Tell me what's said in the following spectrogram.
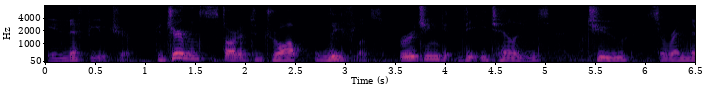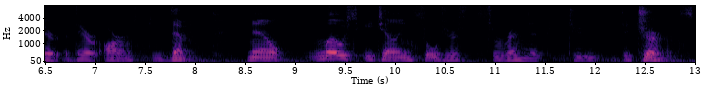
in the future. The Germans started to drop leaflets urging the Italians to surrender their arms to them. Now, most Italian soldiers surrendered to the Germans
